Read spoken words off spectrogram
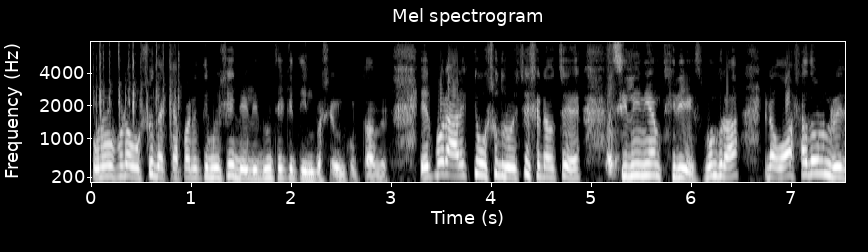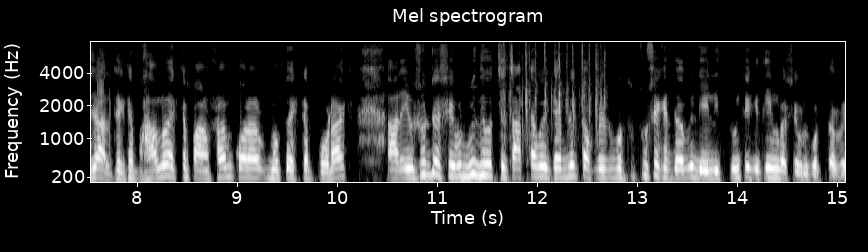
পনেরো ফোঁটা ওষুধ, একটা পানিতে মিশিয়ে ডেইলি দুই থেকে তিনবার সেবন করতে হবে। এরপরে আরেকটি ওষুধ রয়েছে, সেটা হচ্ছে সিলিনিয়াম থ্রি এক্স বন্ধুরা, এটা অসাধারণ রেজাল্ট একটা ভালো একটা পারফর্ম করার মতো একটা প্রোডাক্ট আর এই ওষুধটা সেবন বিধি হচ্ছে চারটা করে ট্যাবলেট চকলেটের মতো চুষে খেতে হবে ডেইলি দুই থেকে তিনবার সেবন করতে হবে।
